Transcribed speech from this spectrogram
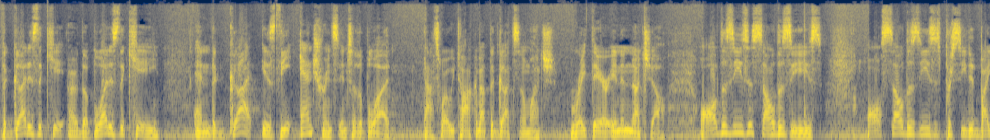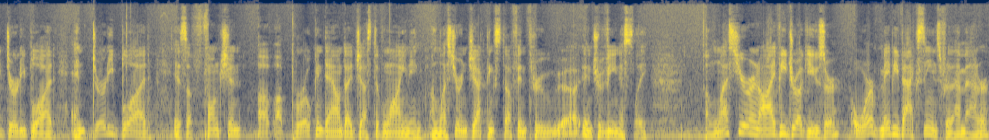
the gut is the key, or the blood is the key, and the gut is the entrance into the blood. That's why we talk about the gut so much. Right there in a nutshell. All disease is cell disease. All cell disease is preceded by dirty blood, and dirty blood is a function of a broken down digestive lining, unless you're injecting stuff in through uh, intravenously unless you're an IV drug user, or maybe vaccines for that matter,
